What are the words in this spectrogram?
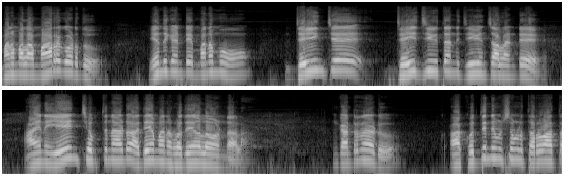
మనం అలా మారకూడదు. ఎందుకంటే మనము జయించే జై జీవితాన్ని జీవించాలంటే ఆయన ఏం చెప్తున్నాడో అదే మన హృదయంలో ఉండాల? ఇంక అంటున్నాడు ఆ కొద్ది నిమిషముల తర్వాత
